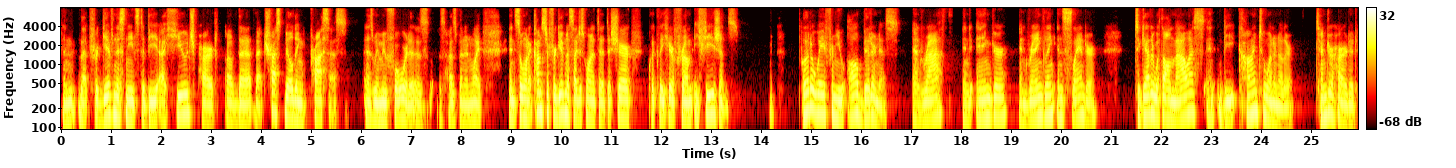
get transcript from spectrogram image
And that forgiveness needs to be a huge part of the, that trust building process as we move forward as, as husband and wife. And so when it comes to forgiveness, I just wanted to, to share quickly here from Ephesians. Put away from you all bitterness and wrath and anger and wrangling and slander, together with all malice, and be kind to one another, tenderhearted,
